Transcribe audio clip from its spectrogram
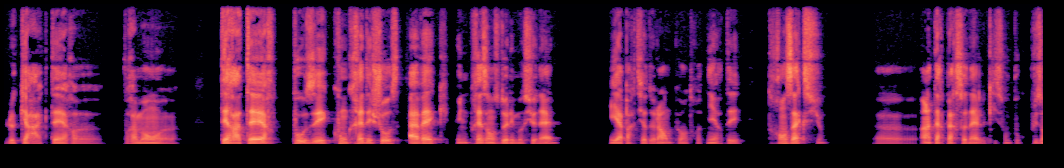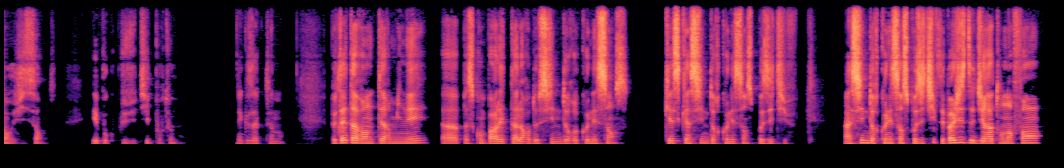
le caractère euh, vraiment euh, terre à terre, posé, concret des choses, avec une présence de l'émotionnel, Et à partir de là, on peut entretenir des transactions interpersonnelles qui sont beaucoup plus enrichissantes et beaucoup plus utiles pour tout le monde. Exactement. Peut-être avant de terminer, parce qu'on parlait tout à l'heure de signes de reconnaissance, qu'est-ce qu'un signe de reconnaissance positif? Un signe de reconnaissance positif, c'est pas juste de dire à ton enfant,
